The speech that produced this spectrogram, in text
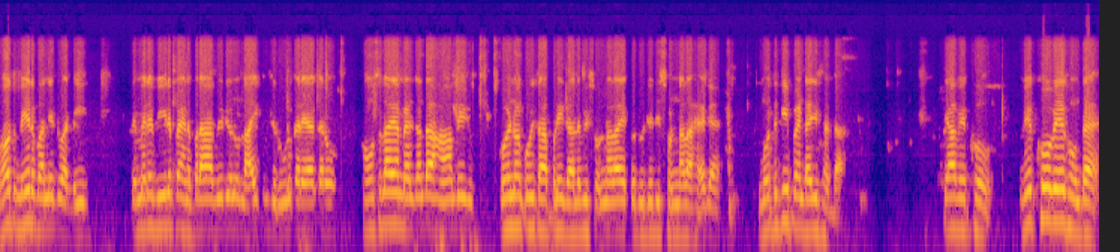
ਬਹੁਤ ਮਿਹਰਬਾਨੀ ਤੁਹਾਡੀ ਤੇ ਮੇਰੇ ਵੀਰ ਭੈਣ ਭਰਾ ਵੀਡੀਓ ਨੂੰ ਲਾਈਕ ਜ਼ਰੂਰ ਕਰਿਆ ਕਰੋ। ਹੌਸਲਾ ਜਿਹਾ ਮਿਲ ਜਾਂਦਾ, ਹਾਂ ਵੀ ਕੋਈ ਨਾ ਕੋਈ ਤਾਂ ਆਪਣੀ ਗੱਲ ਵੀ ਸੁਣਨ ਵਾਲਾ, ਇੱਕ ਦੂਜੇ ਦੀ ਸੁਣਨ ਵਾਲਾ ਹੈਗਾ। ਮੁੱਦਗੀ ਪਿੰਡ ਹੈ ਜੀ ਸਾਡਾ। ਤੇ ਆ ਵੇਖੋ ਵੇਖੋ ਵੇਖ ਹੁੰਦਾ ਹੈ।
